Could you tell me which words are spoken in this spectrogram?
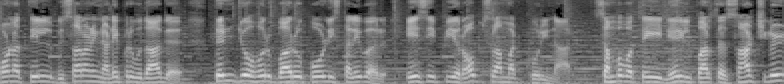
கோணத்தில் விசாரணை நடைபெறுவதாக தென் ஜோஹர் பாரு போலீஸ் தலைவர் ஏசிபி ராப் ஸ்லாமட் கூறினார் சம்பவத்தை நேரில் பார்த்த சாட்சிகள்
